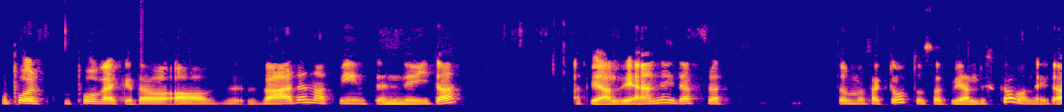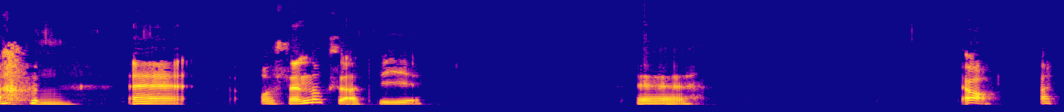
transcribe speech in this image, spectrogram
är påverkade av, av världen, att vi inte är mm. nöjda. Att vi aldrig är nöjda för att de har sagt åt oss att vi aldrig ska vara nöjda. Mm. eh, och sen också att vi eh, ja, att,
